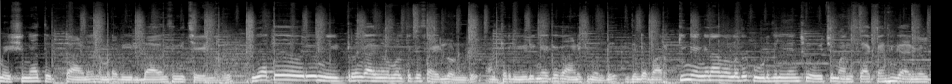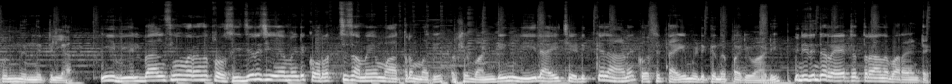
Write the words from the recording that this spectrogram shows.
മെഷീനകത്ത് ഇട്ടാണ് നമ്മുടെ വീൽ ബാലൻസിങ് ചെയ്യുന്നത്. ഇതിനകത്ത് ഒരു മീറ്ററും കാര്യങ്ങൾ പോലത്തെ സൈഡിലുണ്ട് അത് റീഡിംഗ് ഒക്കെ കാണിക്കുന്നുണ്ട്. ഇതിന്റെ വർക്കിംഗ് എങ്ങനെയാണെന്നുള്ളത് കൂടുതൽ ഞാൻ ചോദിച്ച് മനസ്സിലാക്കാനും കാര്യങ്ങൾക്കൊന്നും നിന്നിട്ടില്ല. ഈ വീൽ ബാലൻസിങ് പറയുന്ന പ്രൊസീജിയർ ചെയ്യാൻ വേണ്ടി കുറച്ച് സമയം മാത്രം മതി. പക്ഷെ വണ്ടിയിൽ വീൽ അയച്ചെടുക്കലാണ് കുറച്ച് ടൈം എടുക്കുന്ന പരിപാടി. പിന്നെ ഇതിന്റെ റേറ്റ് എത്രയാണെന്ന് പറയട്ടെ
